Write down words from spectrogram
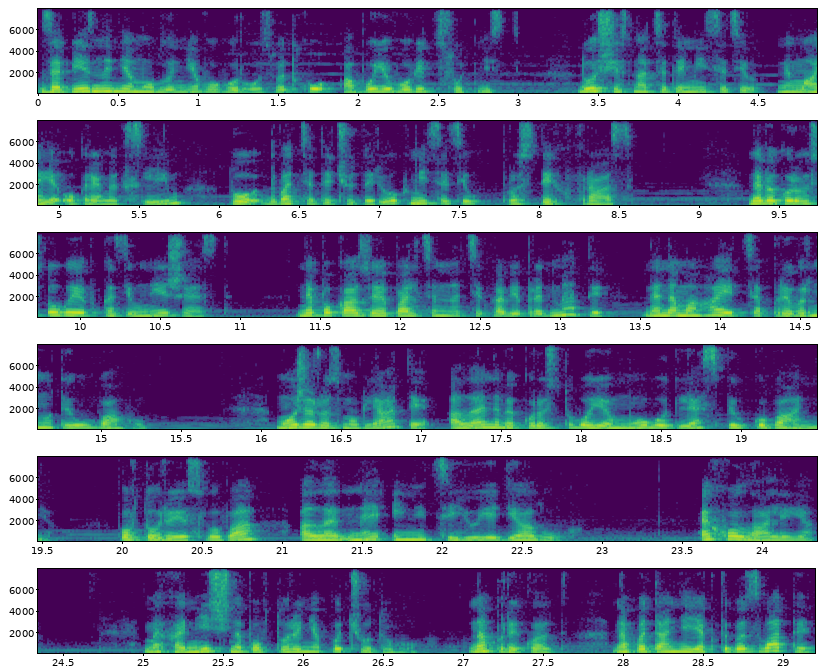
запізнення мовленнєвого розвитку або його відсутність. До 16 місяців немає окремих слів, до 24 місяців простих фраз, не використовує вказівний жест, не показує пальцем на цікаві предмети, не намагається привернути увагу. Може розмовляти, але не використовує мову для спілкування, повторює слова, але не ініціює діалог. Ехолалія механічне повторення почутого. Наприклад, на питання Як тебе звати?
